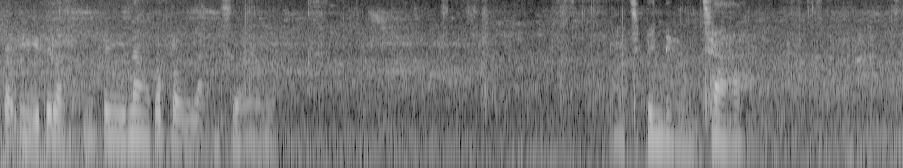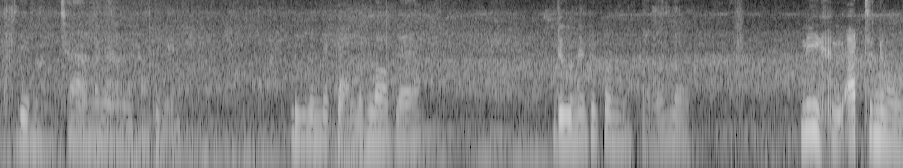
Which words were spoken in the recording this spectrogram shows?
เก้าอี้ที่เราเก้าอี้นั่งก็โบราณสวยเลยเราจะเป็นดื่มชาดื่มชามานานนะคะทีนี้ดูบรรยากาศรอบๆแล้ว ดูนะทุกคนบรรยากาศรอบๆนี่คืออัตโนน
